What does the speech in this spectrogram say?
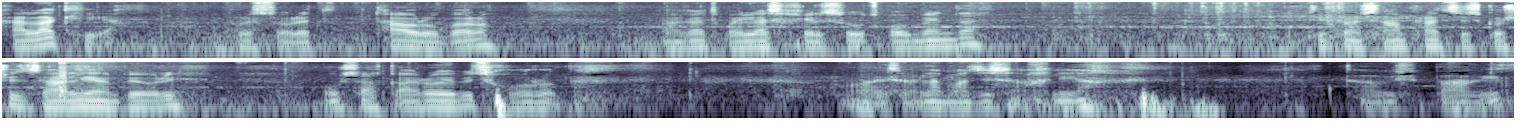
ქალაქია. პროფესორეთ თავრობა, რომ მაგათ ყველას ხელს უწყობენ და თვითონ სან-ფრანცისკოში ძალიან ბევრი უსახკაროები ცხოვრობენ. აი ეს ლამაზი სახლია. თავის ბაღით.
